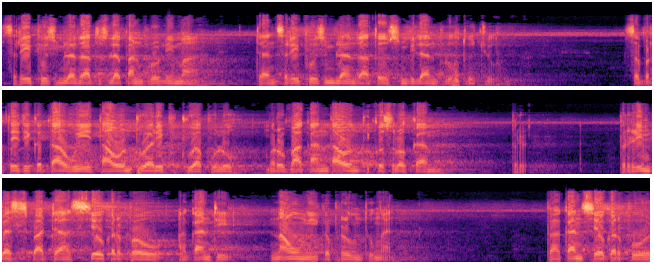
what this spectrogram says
1985 dan 1997 seperti diketahui tahun 2020 merupakan tahun tikus logam ber, berimbas pada sio kerbau akan dinaungi keberuntungan. Bahkan sio kerbau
